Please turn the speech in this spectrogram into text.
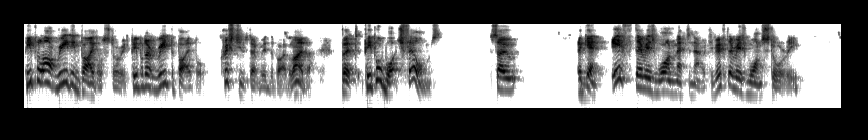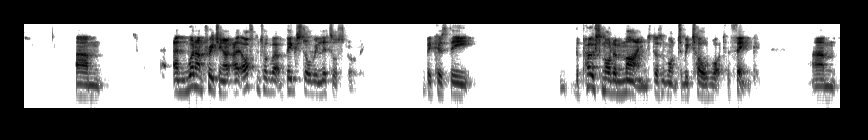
People aren't reading bible stories. People don't read the bible. Christians don't read the bible either. But people watch films. So again, if there is one meta narrative, if there is one story, um, and when I'm preaching, I, I, often talk about big story, little story, because the the postmodern mind doesn't want to be told what to think, um,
